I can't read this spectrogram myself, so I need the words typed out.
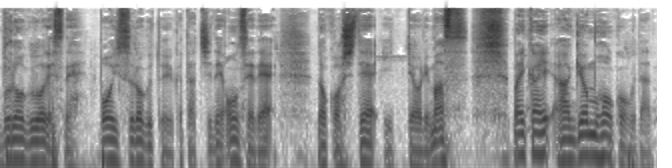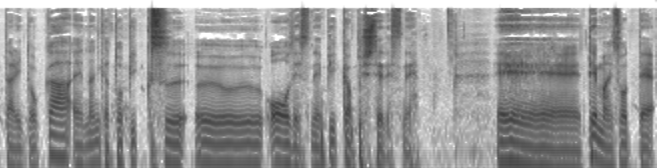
ブログをですね、ボイスログという形で音声で残していっております。毎回、あ業務報告だったりとか、え何かトピックスをですね、ピックアップしてですね、えー、テーマに沿って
